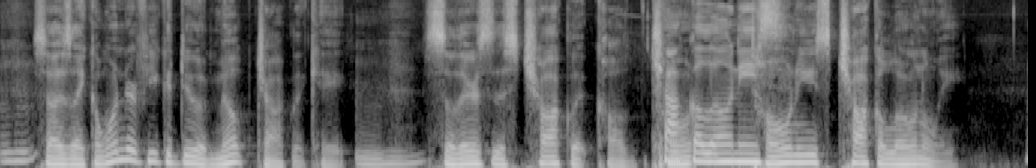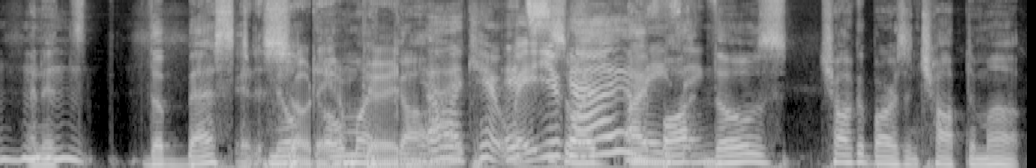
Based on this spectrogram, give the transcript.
Mm-hmm. So I was like, I wonder if you could do a milk chocolate cake. Mm-hmm. So there's this chocolate called Ton- Chocolonis. Tony's Chocolonely, mm-hmm. and it's the best It is so milk. damn oh my good. god! Oh, I can't wait, It's you so guys. I, I bought those chocolate bars and chopped them up,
